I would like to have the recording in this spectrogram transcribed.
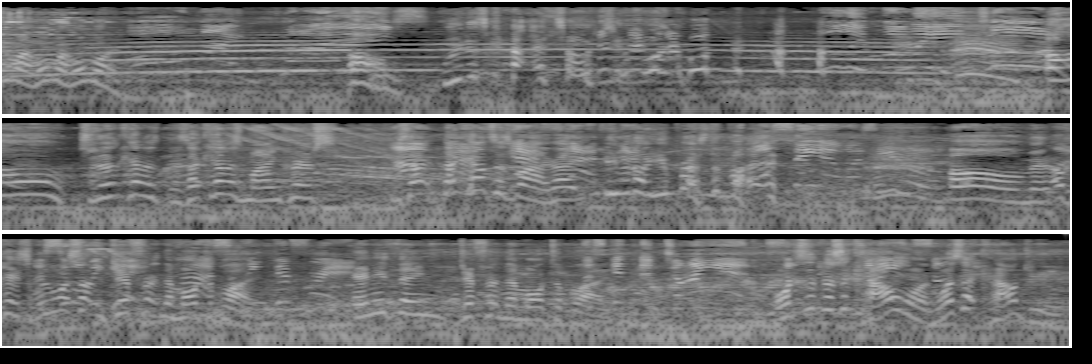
come on, one more, one more. Oh Oh, we just got, I told you, one more. Oh, so that count as, does that count as mine, Chris? That, that counts as oh, mine, right? Even though you pressed the button. say it was you. Oh man, okay, so we want something different than multiply. Anything different than multiply. Get the giant. What is it? There's a cow one. What does that cow do?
